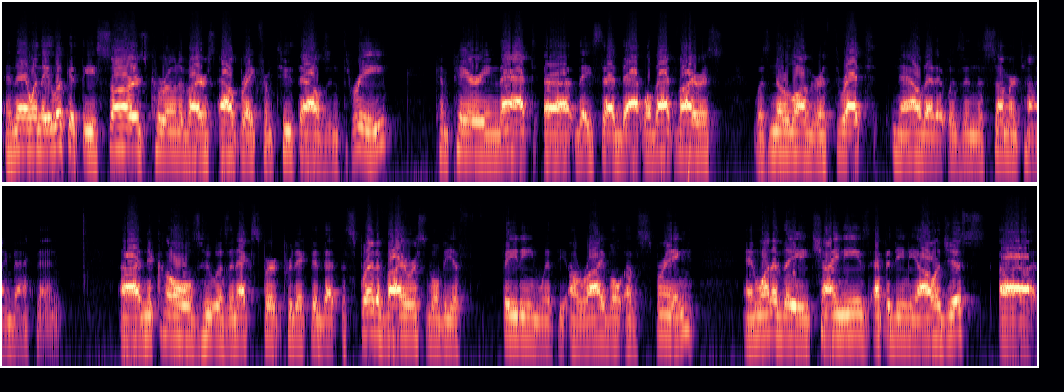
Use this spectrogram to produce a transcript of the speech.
And then when they look at the SARS coronavirus outbreak from 2003, comparing that, uh, they said that, well, that virus was no longer a threat now that it was in the summertime back then. Uh, Nicholls, who was an expert, predicted that the spread of virus will be fading with the arrival of spring. And one of the Chinese epidemiologists, uh,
